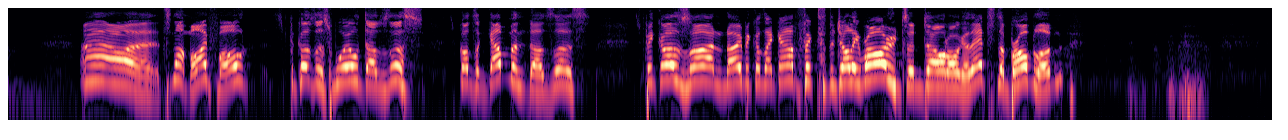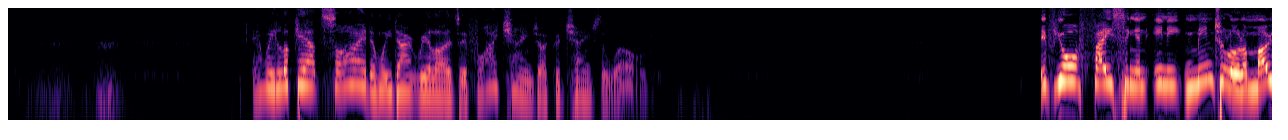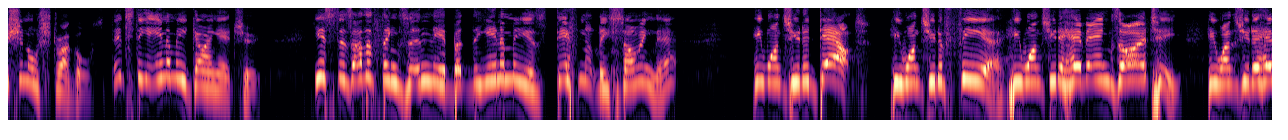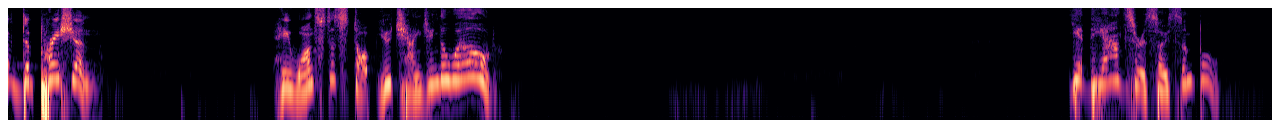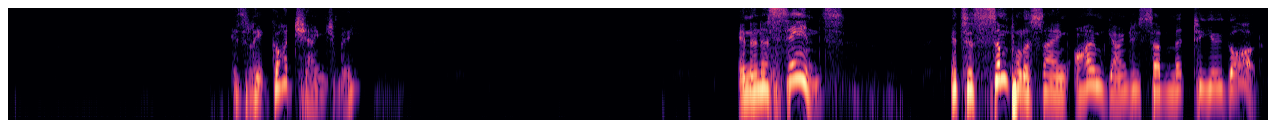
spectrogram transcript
Oh, it's not my fault. It's because this world does this. It's because the government does this. It's because, I don't know, because I can't fix the jolly roads in Tauranga. That's the problem. And we look outside and we don't realize if I change, I could change the world. If you're facing in any mental or emotional struggles, that's the enemy going at you. Yes, there's other things in there, but the enemy is definitely sowing that. He wants you to doubt. He wants you to fear. He wants you to have anxiety. He wants you to have depression. He wants to stop you changing the world. Yet the answer is so simple. Is let God change me. And in a sense, it's as simple as saying, I'm going to submit to you, God.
